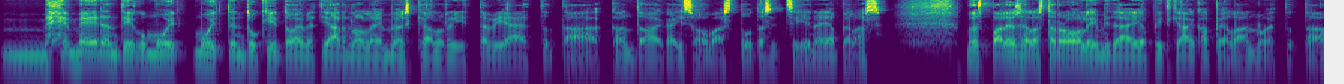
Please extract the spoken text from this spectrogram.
me, meidän niinku muiden tukitoimet Jarnolle ei myöskään ollut riittäviä, että tota, kantoi aika isoa vastuuta sit siinä ja pelasi myös paljon sellaista roolia, mitä ei ole pitkä aika pelannut. Että tota,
